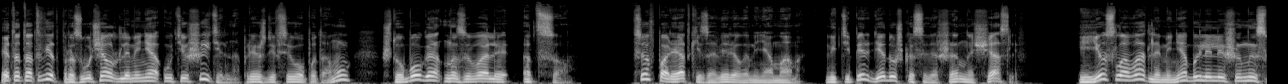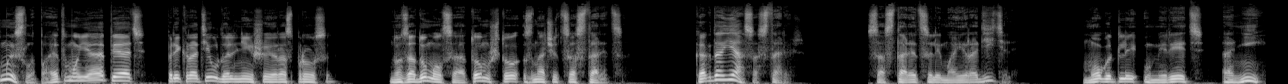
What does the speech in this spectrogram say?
Этот ответ прозвучал для меня утешительно, прежде всего потому, что Бога называли отцом. «Все в порядке», — заверила меня мама, «ведь теперь дедушка совершенно счастлив». Ее слова для меня были лишены смысла, поэтому я опять прекратил дальнейшие расспросы. Но задумался о том, что значит состариться. Когда я состарюсь? Состарятся ли мои родители? Могут ли умереть они?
